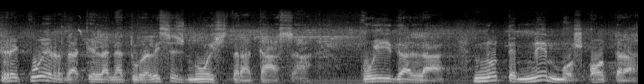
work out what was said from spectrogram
Recuerda que la naturaleza es nuestra casa. Cuídala. No tenemos otra.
